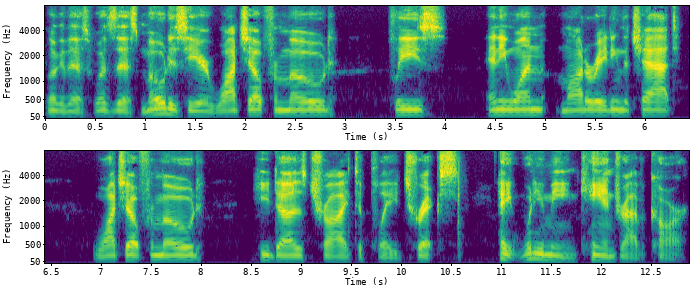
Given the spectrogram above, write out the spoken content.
Look at this. What's this? Mode is here. Watch out for mode. Please, anyone moderating the chat, watch out for mode. He does try to play tricks. Hey, what do you mean can drive a car?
